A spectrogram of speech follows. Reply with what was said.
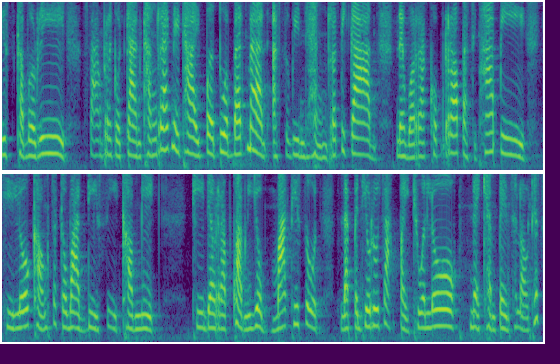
Discovery สร้างปรากฏการณ์ครั้งแรกในไทย เปิดตัวแบทแมนอัศวินแห่งรัตติการ ในวาระครบรอบ 85 ปี ฮีโร่ของจักรวาล DC Comic ที่ได้รับความนิยมมากที่สุด และเป็นที่รู้จักไปทั่วโลก ในแคมเปญฉลองเทศ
